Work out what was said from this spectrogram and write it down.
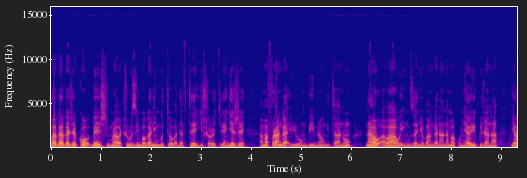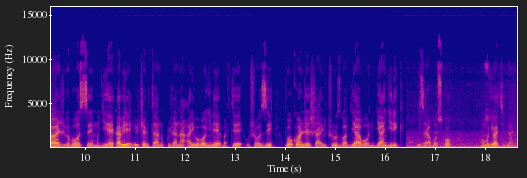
bwagaragaje ko benshi muri abacuruzi imboga n'imbuto badafite igishoro kirengeje. Amafaranga ibihumbi mirongo itanu naho abahawe inguzanyo bangana na makumyabiri ku ijana by'ababajijwe bose mu gihe kabiri n'ibice bitanu ku ijana ari bo bonyine bafite ubushobozi bwo gukonjesha ibicuruzwa byabo ntibyangirike. Wizera bosco mu mujyi wa kigali.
